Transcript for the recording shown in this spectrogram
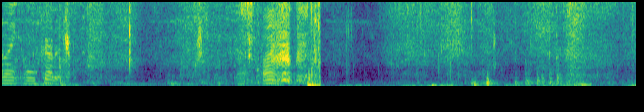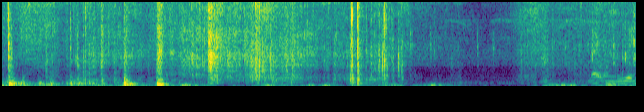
That ain't gonna cut it. That one did.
